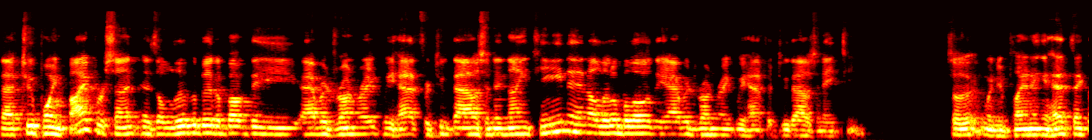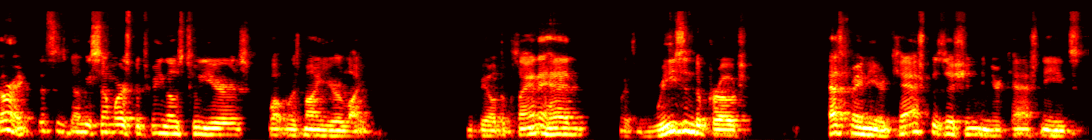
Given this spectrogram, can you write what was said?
That 2.5% is a little bit above the average run rate we had for 2019 and a little below the average run rate we had for 2018. So when you're planning ahead, think, all right, this is going to be somewhere between those two years. What was my year like? Be able to plan ahead, with reasoned approach, estimating your cash position and your cash needs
